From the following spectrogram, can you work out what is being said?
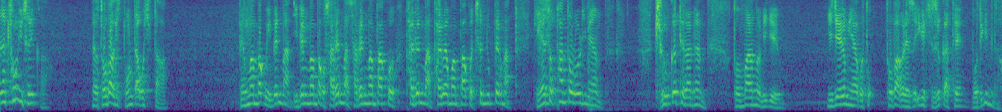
그냥 총이 있으니까. 내가 도박에서 돈 따고 싶다. 100만 받고 200만, 200만 받고 400만, 400만 받고 800만, 800만 받고 1600만. 계속 판돈 올리면 길 끝에 가면 돈 많은 놈 이겨요. 이재용이 하고 도, 도박을 해서 이길 수 있을 것 같아? 못 이깁니다.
